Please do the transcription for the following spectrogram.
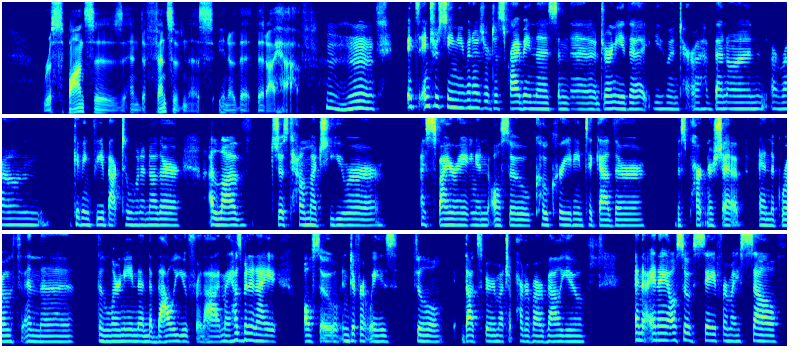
responses and defensiveness you know that that i have hmm It's interesting, even as you're describing this and the journey that you and Tarah have been on around giving feedback to one another. I love just how much you're aspiring and also co creating together this partnership and the growth and the the learning and the value for that. My husband and I also in different ways feel that's very much a part of our value. And and I also say for myself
